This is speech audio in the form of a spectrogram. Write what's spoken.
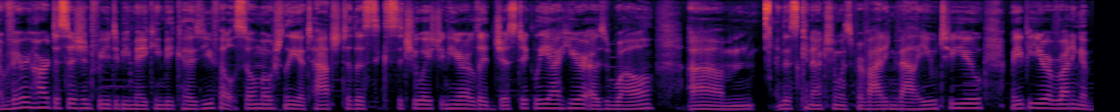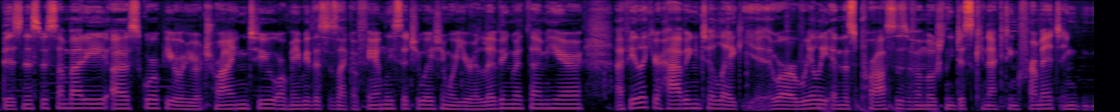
a very hard decision for you to be making because you felt so emotionally attached to this situation here logistically i hear as well. Um this connection was providing value to you. Maybe you're running a business with somebody uh scorpio or you're trying to or maybe this is like a family situation where you're living with them here. I feel like you're having to like or really in this process of emotionally disconnecting from it and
